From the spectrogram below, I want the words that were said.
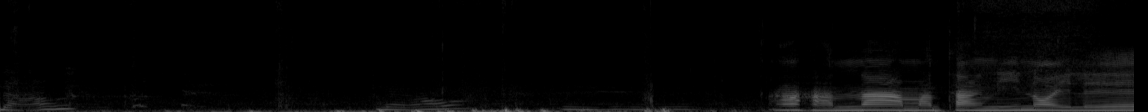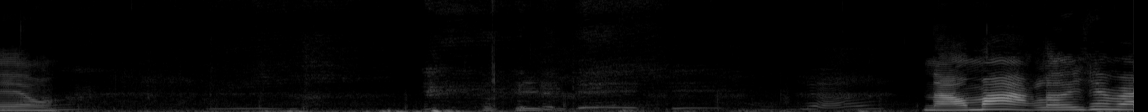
หนาว หนาว อาหารหน้ามาทางนี้หน่อยแล้วหนาวหนาวมากเลยใช่ไหม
